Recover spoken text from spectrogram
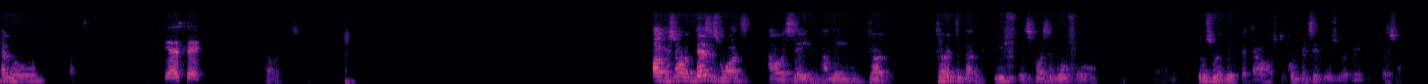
Hello. Yes, sir. Okay, so this is what I was saying. I mean, theoretically, if it's possible for uh, those who are made better off to compensate those who are made worse on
